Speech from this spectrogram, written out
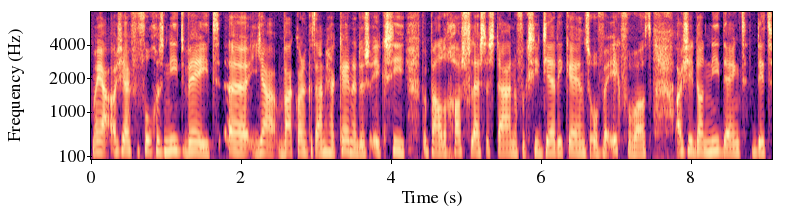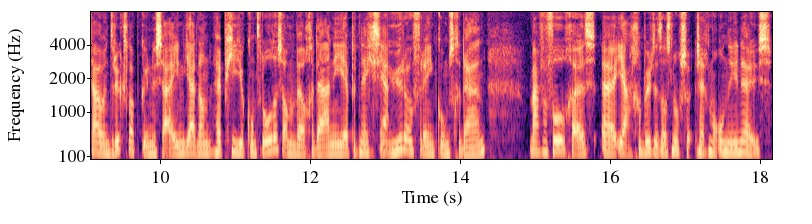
Maar ja, als jij vervolgens niet weet, eh, ja, waar kan ik het aan herkennen? Dus ik zie bepaalde gasflessen staan of ik zie jerrycans of weet ik veel wat. Als je dan niet denkt, dit zou een drugslab kunnen zijn, ja, dan heb je je controles allemaal wel gedaan en je hebt het netjes in Ja. huurovereenkomst gedaan. Maar vervolgens eh, ja, gebeurt het alsnog zo, zeg maar onder je neus.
